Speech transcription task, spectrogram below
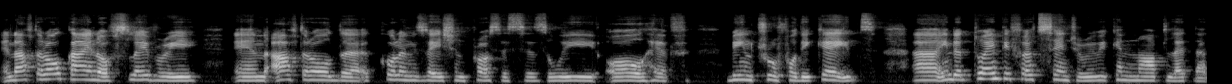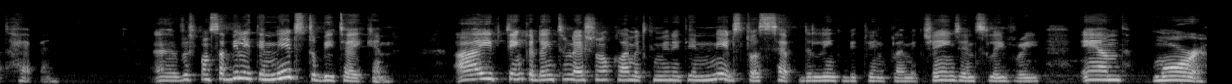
And after all kind of slavery and after all the colonization processes we all have been through for decades, uh, in the 21st century, we cannot let that happen. Uh, responsibility needs to be taken. I think the international climate community needs to accept the link between climate change and slavery and more.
